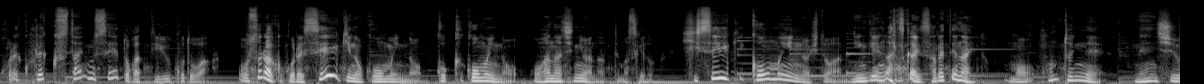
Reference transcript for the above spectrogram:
これ、フレックスタイム制とかっていうことは、おそらくこれ、正規の公務員の、国家公務員のお話にはなってますけど、非正規公務員の人は人間扱いされてないと。もう本当にね、年収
